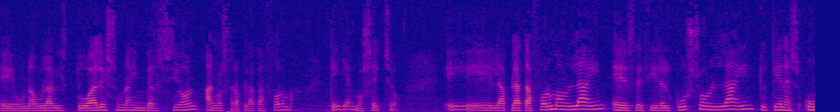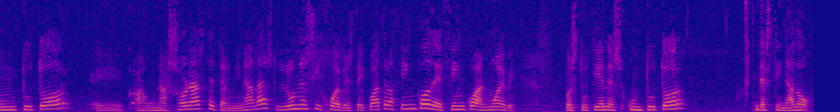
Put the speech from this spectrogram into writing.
Eh, un aula virtual es una inversión a nuestra plataforma, que ya hemos hecho. Eh, la plataforma online, es decir, el curso online, tú tienes un tutor eh, a unas horas determinadas, lunes y jueves, de 4 a 5, de 5 a 9. Pues tú tienes un tutor destinado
